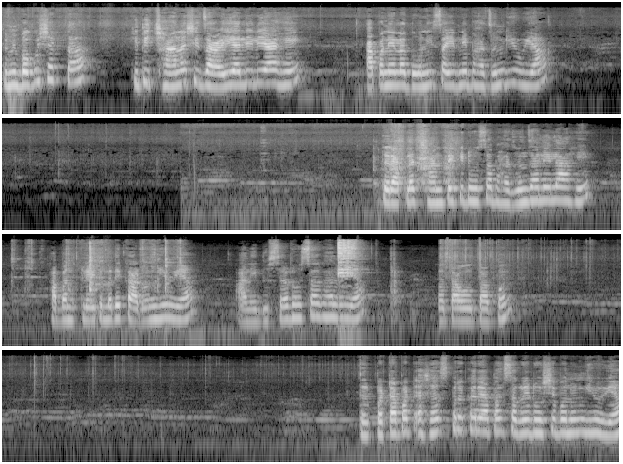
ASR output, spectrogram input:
तुम्ही बघू शकता किती छान अशी जाळी आलेली आहे. आपण याला दोन्ही साईडने भाजून घेऊया. तर आपला छानपैकी डोसा भाजून झालेला आहे. आपण प्लेटमध्ये काढून घेऊया आणि दुसरा डोसा घालूया. आहोत आपण. तर पटापट अशाच प्रकारे आपण सगळे डोसे बनवून घेऊया.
